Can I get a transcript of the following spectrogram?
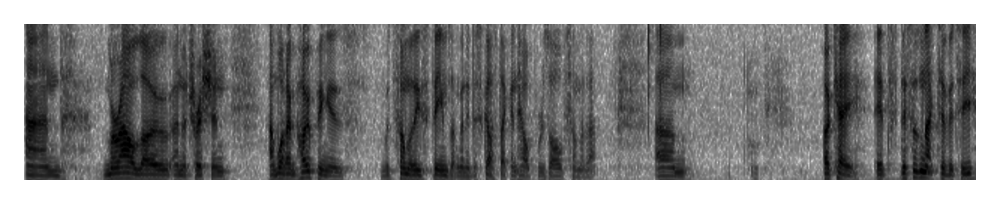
and morale low and attrition. And what I'm hoping is, with some of these themes I'm going to discuss, that can help resolve some of that. Um, okay, it's, this is an activity.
